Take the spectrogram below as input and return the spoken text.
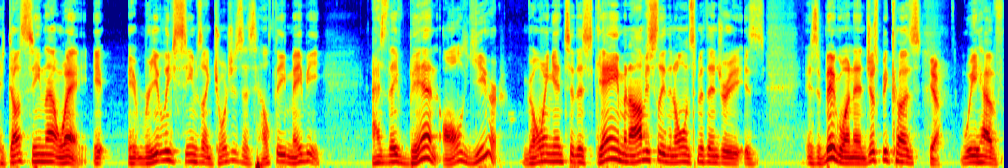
it does seem that way. It it really seems like Georgia's as healthy, maybe as they've been all year going into this game. And obviously, the Nolan Smith injury is is a big one. And just because yeah. we have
